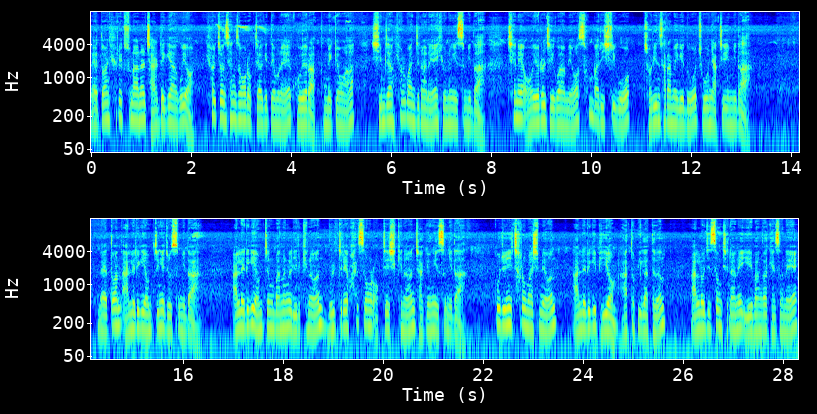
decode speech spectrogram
네, 또한 혈액순환을 잘 되게 하고요. 혈전 생성을 억제하기 때문에 고혈압, 동맥경화, 심장 혈관 질환에 효능이 있습니다. 체내 어혈을 제거하며 손발이 시리고 저린 사람에게도 좋은 약재입니다. 네, 또한 알레르기 염증에 좋습니다. 알레르기 염증 반응을 일으키는 물질의 활성을 억제시키는 작용이 있습니다. 꾸준히 차로 마시면 알레르기 비염, 아토피 같은 알러지성 질환의 예방과 개선에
